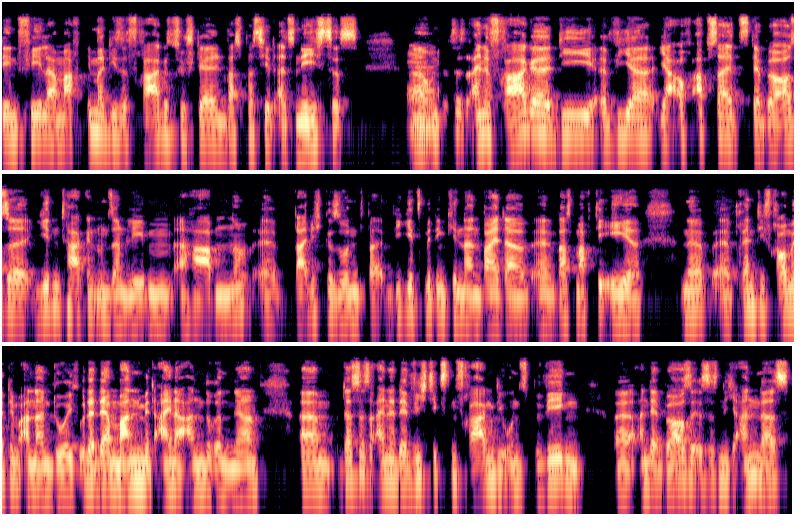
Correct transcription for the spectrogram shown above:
den Fehler macht, immer diese Frage zu stellen, was passiert als nächstes. Äh, ja. Und das ist eine Frage, die wir ja auch abseits der Börse jeden Tag in unserem Leben äh, haben. Ne? Bleibe ich gesund? Wie geht's mit den Kindern weiter? Was macht die Ehe? Ne? Brennt die Frau mit dem anderen durch oder der Mann mit einer anderen? Ja? Ähm, das ist eine der wichtigsten Fragen, die uns bewegen. An der Börse ist es nicht anders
